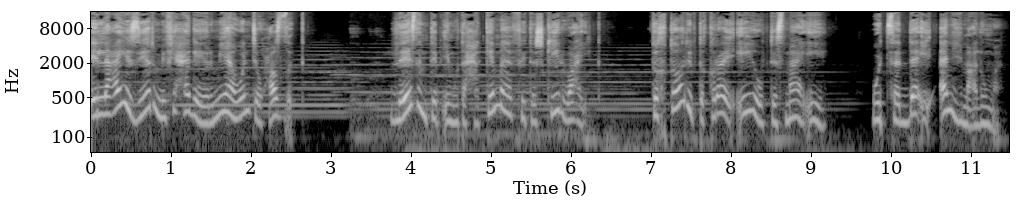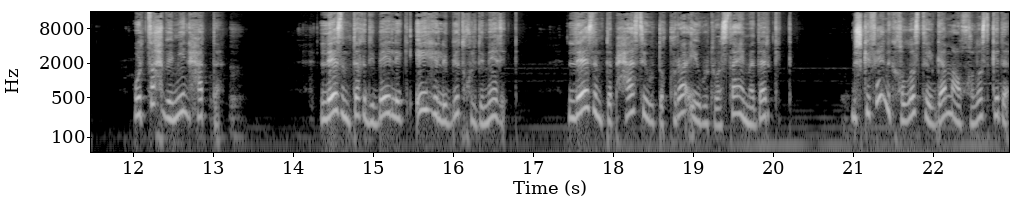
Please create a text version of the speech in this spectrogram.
اللي عايز يرمي فيه حاجة يرميها وانت وحظك. لازم تبقي متحكمة في تشكيل وعيك. تختاري بتقرأي إيه وبتسمعي إيه وتصدقي أنهي معلومة وتصاحبي مين حتى. لازم تاخدي بالك إيه اللي بيدخل دماغك. لازم تبحثي وتقرأي وتوسعي مداركك. مش كفاية انك خلصت الجامعة وخلاص كده.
